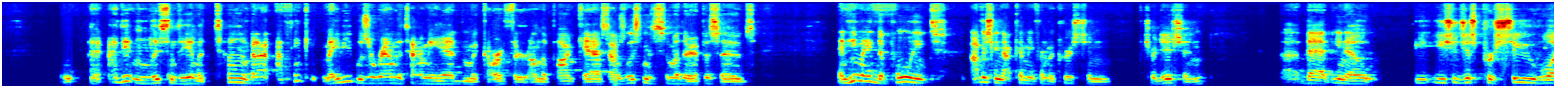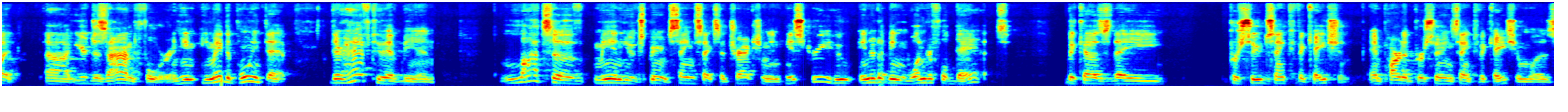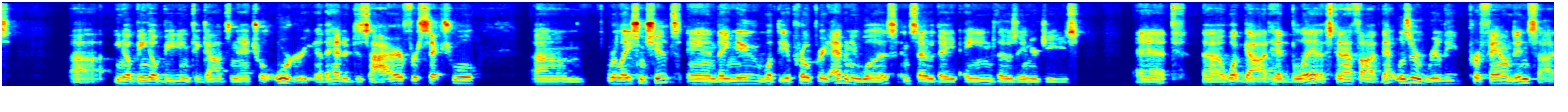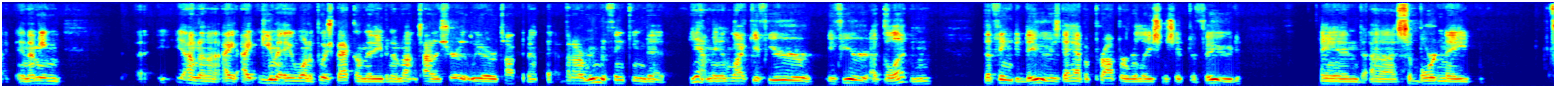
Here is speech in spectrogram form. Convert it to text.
I, I didn't listen to him a ton, but I, I, think maybe it was around the time he had MacArthur on the podcast. I was listening to some other episodes, and he made the point, obviously not coming from a Christian tradition, uh, that you know you, you, should just pursue what uh, you're designed for. And he he made the point that there have to have been lots of men who experienced same sex attraction in history who ended up being wonderful dads because they pursued sanctification. And part of pursuing sanctification was, uh, you know, being obedient to God's natural order. You know, they had a desire for sexual um, relationships and they knew what the appropriate avenue was. And so they aimed those energies at uh, what God had blessed. And I thought that was a really profound insight. And I mean, I don't know. I, I, you may want to push back on that. Even I'm not entirely sure that we ever talked about that. But I remember thinking that, yeah, man. Like if you're if you're a glutton, the thing to do is to have a proper relationship to food, and uh, subordinate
